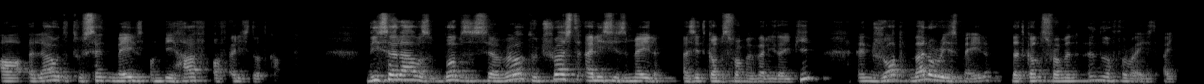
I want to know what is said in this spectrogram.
are allowed to send mails on behalf of alice.com. This allows Bob's server to trust Alice's mail as it comes from a valid IP and drop Mallory's mail that comes from an unauthorized IP.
